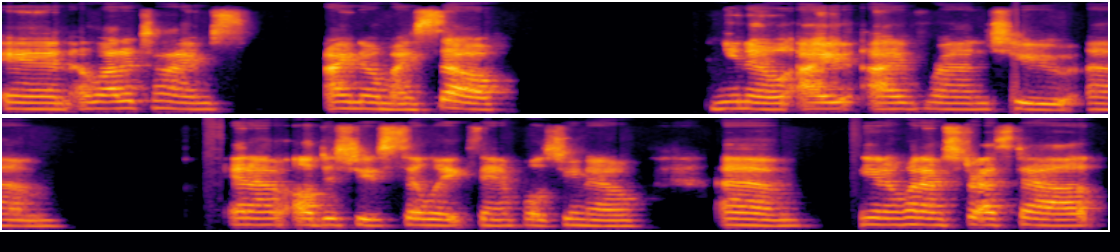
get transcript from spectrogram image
And a lot of times I know myself, you know, I I've run to um and I, will just use silly examples, you know, um, you know, when I'm stressed out,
